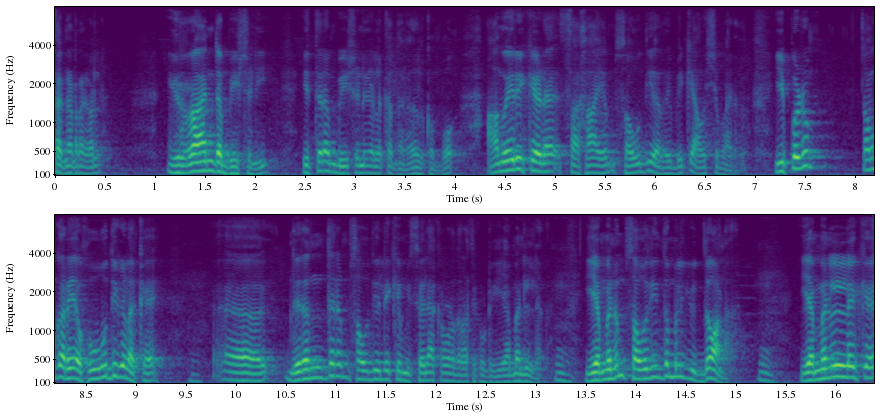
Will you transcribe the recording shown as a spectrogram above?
സംഘടനകൾ ഇറാന്റെ ഭീഷണി ഇത്തരം ഭീഷണികളൊക്കെ നിലനിൽക്കുമ്പോൾ അമേരിക്കയുടെ സഹായം സൗദി അറേബ്യയ്ക്ക് ആവശ്യമായിരുന്നു. ഇപ്പോഴും നമുക്കറിയാം ഹൂതികളൊക്കെ നിരന്തരം സൗദിയിലേക്ക് മിസൈൽ ആക്രമണം നടത്തിക്കൊണ്ടിരിക്കുക യമനിൽ യമനും സൗദിയും തമ്മിൽ യുദ്ധമാണ്. യമനിലേക്ക്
